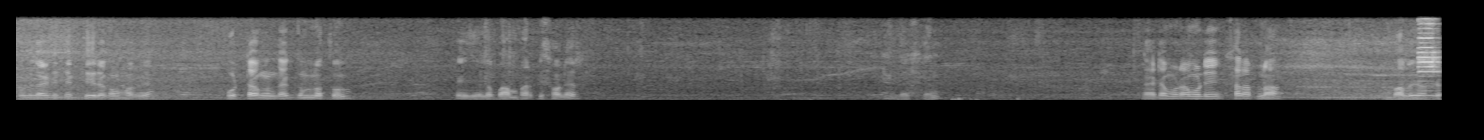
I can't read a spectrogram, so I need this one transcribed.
ফুল গাড়িটি দেখতে এরকম হবে। হুডটাও কিন্তু একদম নতুন। এই যে হলো বাম্পার পিছনের। দেখেন। গাড়িটা মোটামুটি খারাপ না। ভালোই আছে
